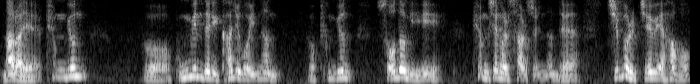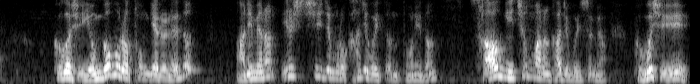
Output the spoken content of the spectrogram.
나라의 평균 그 국민들이 가지고 있는 그 평균 소득이 평생을 살 수 있는데 집을 제외하고 그것이 연금으로 통계를 내든 아니면은 일시적으로 가지고 있던 돈이든 4억 2천만 원 가지고 있으면 그것이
